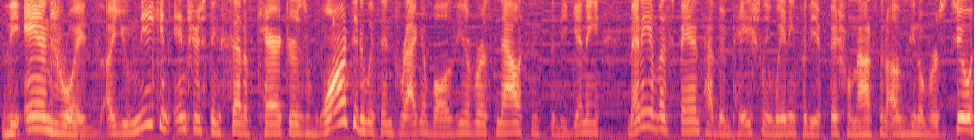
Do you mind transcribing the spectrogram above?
The androids, a unique and interesting set of characters wanted within Dragon Ball's universe now since the beginning. Many of us fans have been patiently waiting for the official announcement of Xenoverse 2,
